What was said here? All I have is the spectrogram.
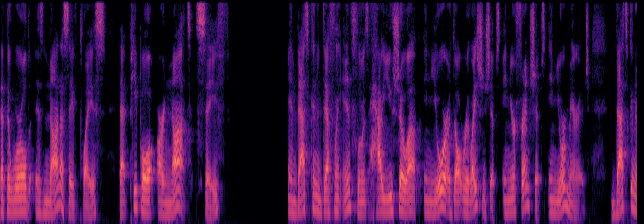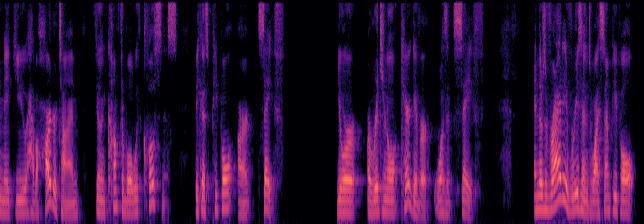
that the world is not a safe place, that people are not safe. And that's going to definitely influence how you show up in your adult relationships, in your friendships, in your marriage that's going to make you have a harder time feeling comfortable with closeness because people aren't safe. Your original caregiver wasn't safe. And there's a variety of reasons why some people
